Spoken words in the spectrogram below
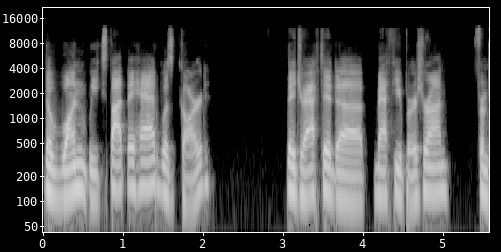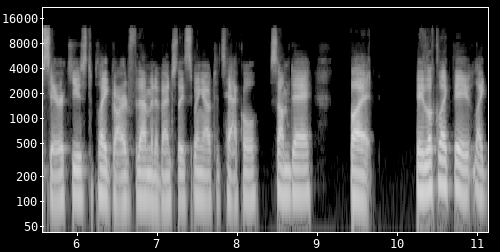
the one weak spot they had was guard. They drafted uh, Matthew Bergeron from Syracuse to play guard for them and eventually swing out to tackle someday. But they look like they like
